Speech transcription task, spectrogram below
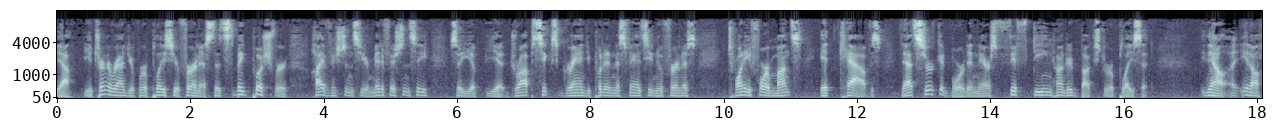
Yeah, you turn around, you replace your furnace. That's the big push for high efficiency or mid efficiency. So you you drop six grand, you put it in this fancy new furnace. Twenty four months, it calves. That circuit board in there is fifteen hundred bucks to replace it. Now, uh, you know,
